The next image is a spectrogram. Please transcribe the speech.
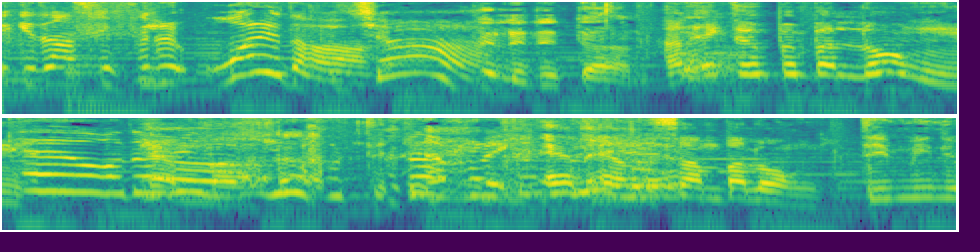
Gullige dansken fyller år idag. Ja. Han hängde upp en ballong Ja, det gjort. En ensam ballong. Det är mina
